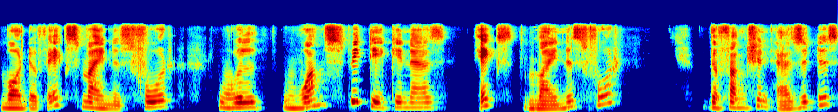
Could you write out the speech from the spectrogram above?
Mod of x minus 4 will once be taken as x minus 4 the function as it is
